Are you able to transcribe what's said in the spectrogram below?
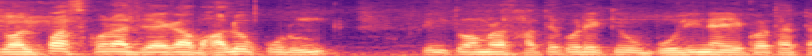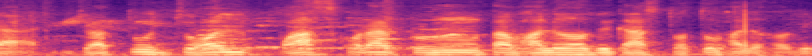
জল পাস করার জায়গা ভালো করুন। কিন্তু আমরা সাথে করে কেউ বলি না এই কথাটা, যত জল পাস করার প্রবণতা ভালো হবে, গাছ তত ভালো হবে,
